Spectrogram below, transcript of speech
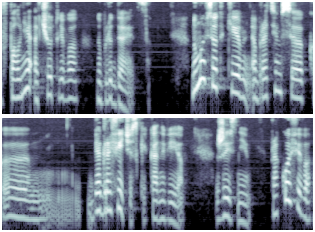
вполне отчетливо наблюдается. Но мы все-таки обратимся к эм, биографической конве жизни Прокофьева,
